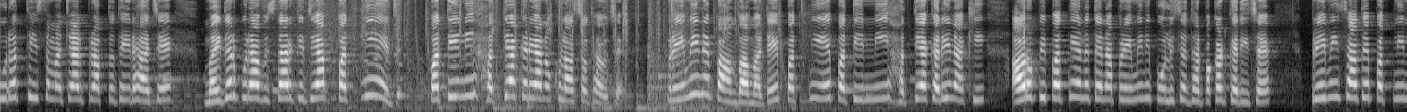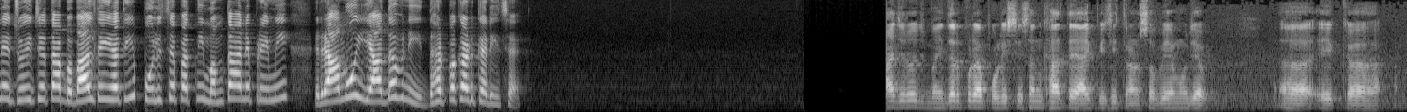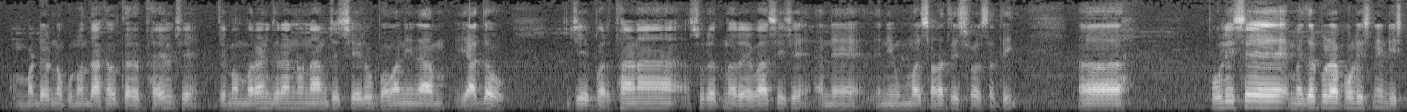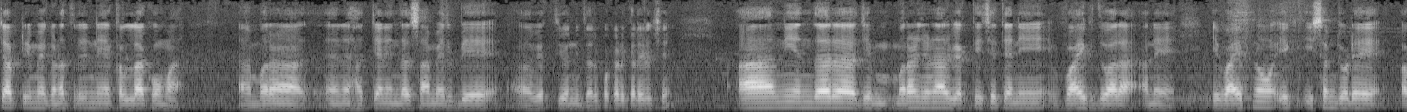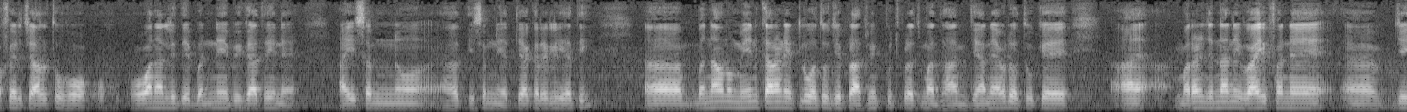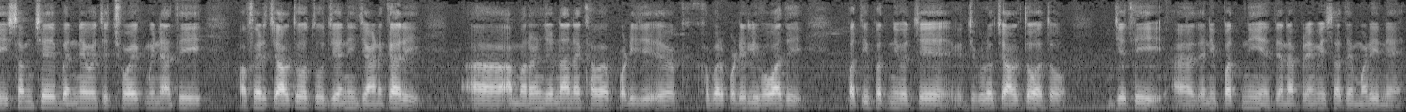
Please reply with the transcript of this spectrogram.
સુરતથી સમાચાર પ્રાપ્ત થઈ રહ્યા છે. મૈદરપુરા વિસ્તાર કે જ્યાં પત્નીએ જ પતિની હત્યા કર્યાનો ખુલાસો થયો છે. પ્રેમીને પામવા માટે પત્નીએ પતિની હત્યા કરી નાખી. આરોપી પત્ની અને તેના પ્રેમીની પોલીસે ધરપકડ કરી છે. પ્રેમી સાથે પત્નીને જોઈ જતા બબાલ થઈ હતી. પોલીસે પત્ની મમતા અને પ્રેમી રામુ યાદવની ધરપકડ કરી છે. આજરોજ મૈદરપુરા પોલીસ સ્ટેશન ખાતે આઈપીસી ત્રણસો બે મુજબ એક મર્ડરનો ગુનો દાખલ થયેલ છે, જેમાં મરણજરાનું નામ છે શેરુ ભવાની નામ યાદવ, જે ભરથાણા સુરતનો રહેવાસી છે અને એની ઉંમર સાડત્રીસ વર્ષ હતી. પોલીસે મૈદરપુરા પોલીસની ડિસ્ટાફ ટીમે ગણતરીને કલાકોમાં મરણ અને હત્યાની અંદર સામેલ બે વ્યક્તિઓની ધરપકડ કરેલ છે. આની અંદર જે મરણ જનાર વ્યક્તિ છે તેની વાઈફ દ્વારા અને એ વાઈફનો એક ઈસમ જોડે અફેર ચાલતું હો, હોવાના લીધે બંને ભેગા થઈને આ ઈસમનો, ઈસમની હત્યા કરેલી હતી. બનાવનું મેઇન કારણ એટલું હતું જે પ્રાથમિક પૂછપરછમાં ધ્યાન આવેલું હતું કે મરણ જનારની વાઈફ અને જે ઈસમ છે બંને વચ્ચે છ એક મહિનાથી અફેર ચાલતું હતું જેની જાણકારી આ મરણ જનારને ખબર પડી ખબર પડેલી હોવાથી પતિ પત્ની વચ્ચે ઝઘડો ચાલતો હતો. જેથી તેની પત્નીએ તેના પ્રેમી સાથે મળીને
